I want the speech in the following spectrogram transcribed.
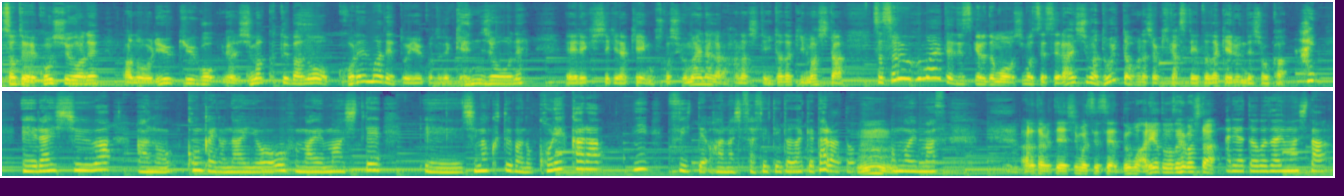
さて今週はねあの琉球語いわゆる島クトゥバのこれまでということで現状をね、えー、歴史的な経緯も少し踏まえながら話していただきました。さあそれを踏まえてですけれども下地先生来週はどういったお話を聞かせていただけるんでしょうか？はい、えー、来週はあの今回の内容を踏まえまして、えー、島クトゥバのこれからについてお話しさせていただけたらと思います、うん、改めて下地先生どうもありがとうございました。ありがとうございました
